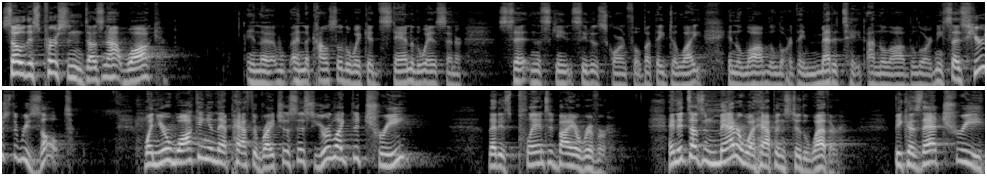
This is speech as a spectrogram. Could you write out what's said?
So this person does not walk in the, in the counsel of the wicked, stand in the way of the sinner, sit in the seat of the scornful, but they delight in the law of the Lord. They meditate on the law of the Lord. And he says, here's the result. When you're walking in that path of righteousness, you're like the tree that is planted by a river. And it doesn't matter what happens to the weather because that tree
